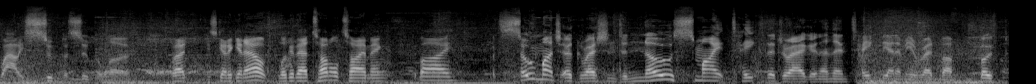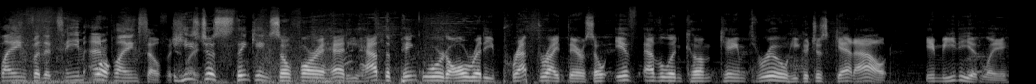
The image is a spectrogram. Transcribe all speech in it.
wow, he's super, super low. But he's got to get out. Look at that tunnel timing. Goodbye. But so much aggression to no Smite take the Dragon and then take the enemy red buff, both playing for the team and well, playing selfishly. He's just thinking so far ahead. He had the pink ward already prepped right there, so if Evelynn come, came through, he could just get out immediately.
